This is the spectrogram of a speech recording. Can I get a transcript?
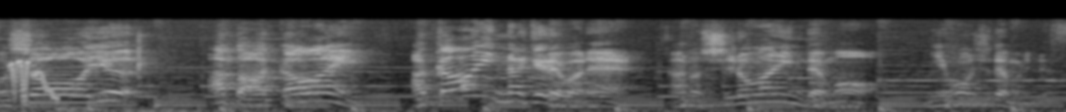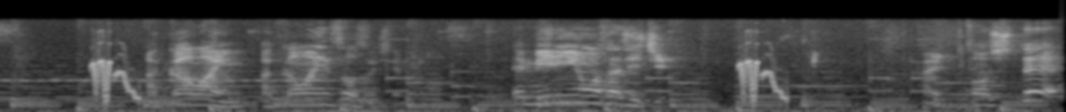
お醤油あと赤ワイン。赤ワインなければねあの白ワインでも日本酒でもいいです。赤ワイン赤ワインソースにしてみます。でみりん大さじ1はい。そして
